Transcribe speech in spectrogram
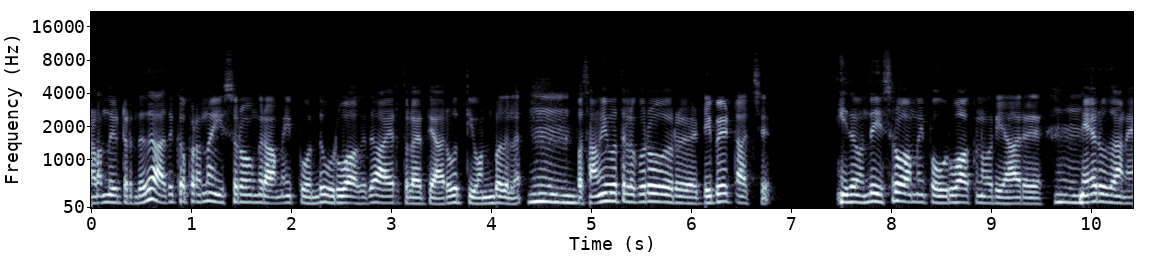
நடந்துகிட்டு இருந்தது. அதுக்கப்புறம் தான் இஸ்ரோங்கிற அமைப்பு வந்து உருவாகுது ஆயிரத்தி தொள்ளாயிரத்தி அறுபத்தி ஒன்பதுல. இப்போ சமீபத்தில் கூட ஒரு டிபேட் ஆச்சு. இதை வந்து இஸ்ரோ அமைப்பை உருவாக்குனவர் யாரு. நேரு தானே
